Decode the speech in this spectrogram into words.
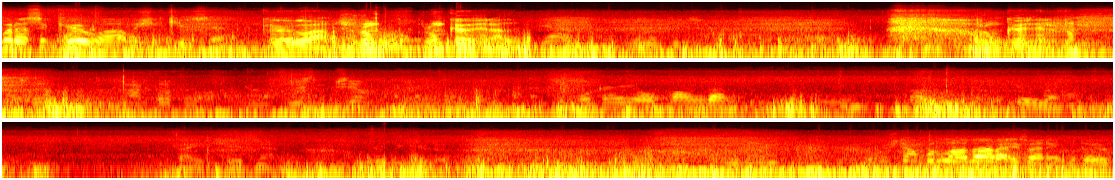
Burası köy varmış kilise. Köy varmış. Rum, Rum köyü herhalde. Rum köyleri Rum. Arka tarafı var. Görürsün bir şey yok. O kayı Osmanlı'dan kaldı köyler. Sahip şey etmez. buralarda arayız. Hani bu da yok.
